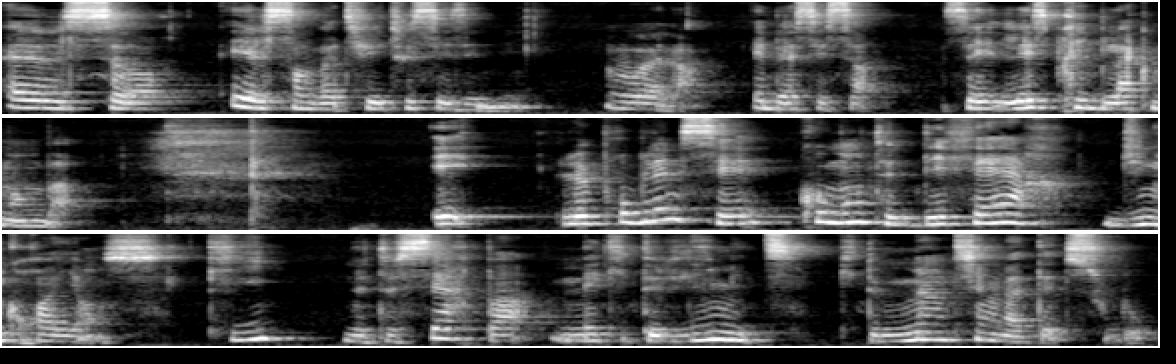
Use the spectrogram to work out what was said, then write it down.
elle sort et elle s'en va tuer tous ses ennemis. Voilà. Et eh bien c'est ça. C'est l'esprit Black Mamba. Et le problème c'est comment te défaire d'une croyance qui ne te sert pas mais qui te limite, qui te maintient la tête sous l'eau.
